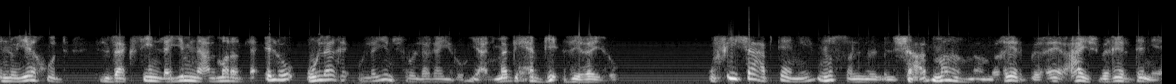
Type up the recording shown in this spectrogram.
إنه ياخذ الفاكسين ليمنع المرض له ولا ولا ينشره لغيره. يعني ما بيحب يأذي غيره. وفي شعب تاني نص الشعب ما غير بغير عايش بغير دنيا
